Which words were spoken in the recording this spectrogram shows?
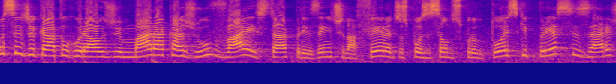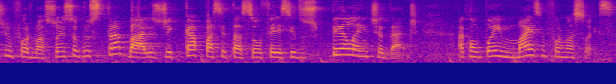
O Sindicato Rural de Maracaju vai estar presente na feira à disposição dos produtores que precisarem de informações sobre os trabalhos de capacitação oferecidos pela entidade. Acompanhe mais informações.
